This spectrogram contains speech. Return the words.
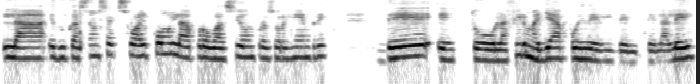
la educación sexual con la aprobación, profesor Henry, de esto, la firma ya pues de la ley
